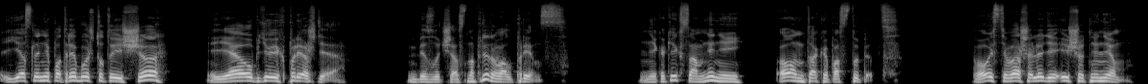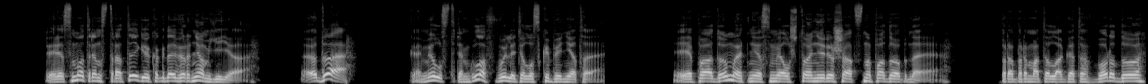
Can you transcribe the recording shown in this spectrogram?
если не потребует что-то ещё, я убью их прежде», — безучастно прервал принц. Никаких сомнений, он так и поступит. Пусть ваши люди ищут Нинем. Пересмотрим стратегию, когда вернем её. Да. Камил стремглав вылетел из кабинета. И подумать не смел, что они решатся на подобное. Пробормотал Агата в бороду,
